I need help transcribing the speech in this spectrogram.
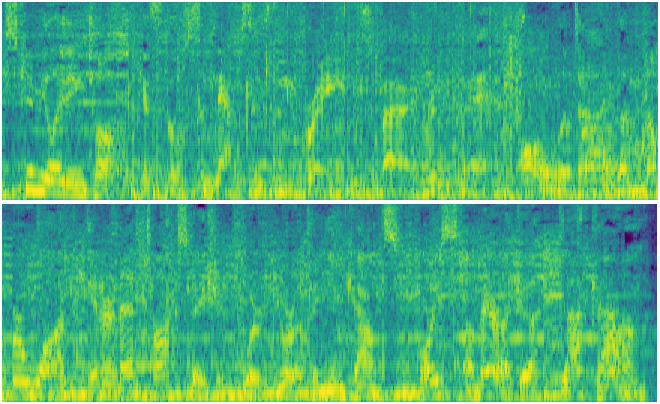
Stimulating talk. It gets those synapses in the brain firing really fast. All the time. The number one internet talk station where your opinion counts. VoiceAmerica.com.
